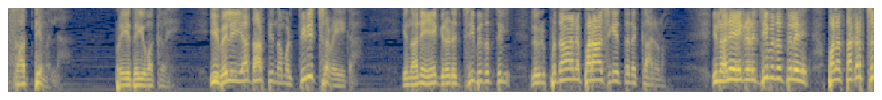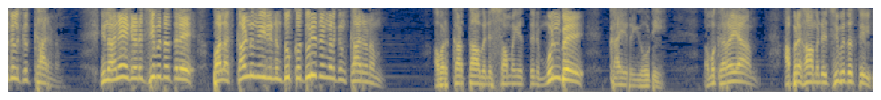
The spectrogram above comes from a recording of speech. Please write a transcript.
സാധ്യമല്ല. പ്രിയ ദൈവമക്കളെ ഈ വലിയ യാഥാർത്ഥ്യം നമ്മൾ തിരിച്ചറിയുക. ഇന്ന് അനേകരുടെ ജീവിതത്തിൽ ഒരു പ്രധാന പരാജയത്തിന് കാരണം. ഇന്ന് അനേകരുടെ ജീവിതത്തിലെ പല തകർച്ചകൾക്ക് കാരണം. ഇന്ന് അനേകരുടെ ജീവിതത്തിലെ പല കണ്ണുനീരിനും ദുഃഖ ദുരിതങ്ങൾക്കും കാരണം. അവർ കർത്താവിന്റെ സമയത്തിന് മുൻപേ കയറിയോടി. നമുക്കറിയാം അബ്രഹാമിന്റെ ജീവിതത്തിൽ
